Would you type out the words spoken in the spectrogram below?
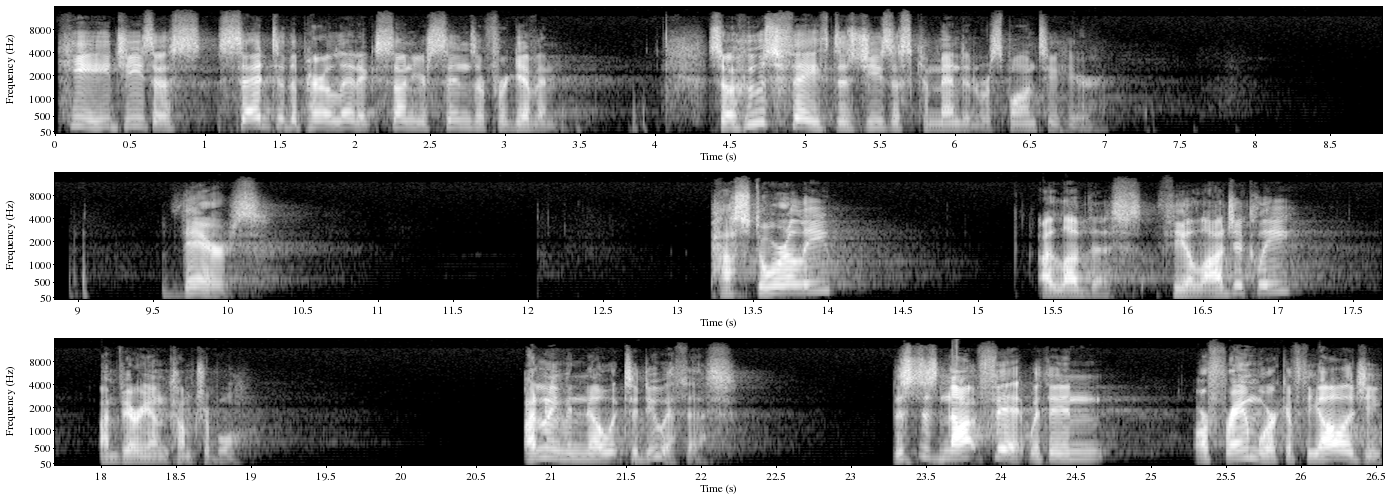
he, Jesus, said to the paralytic, Son, your sins are forgiven. So, whose faith does Jesus commend and respond to here? Theirs. Pastorally, I love this. Theologically, I'm very uncomfortable. I don't even know what to do with this. This does not fit within our framework of theology.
